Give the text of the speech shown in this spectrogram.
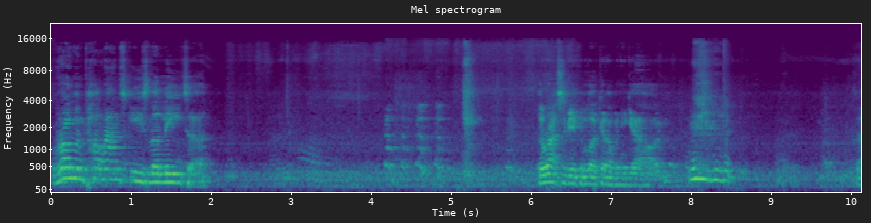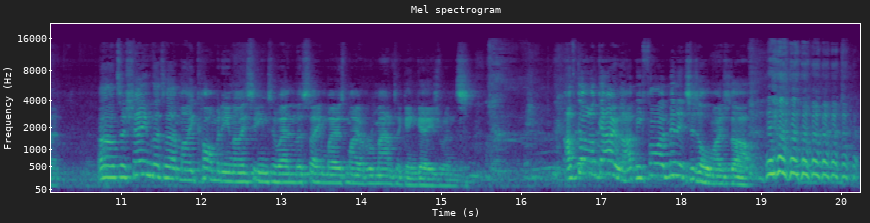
Roman Polanski's Lolita. The rest of you can look it up when you get home. so, uh, it's a shame that uh, my comedy and I seem to end the same way as my romantic engagements. I've got to go, lad. Me five minutes is almost up. so,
